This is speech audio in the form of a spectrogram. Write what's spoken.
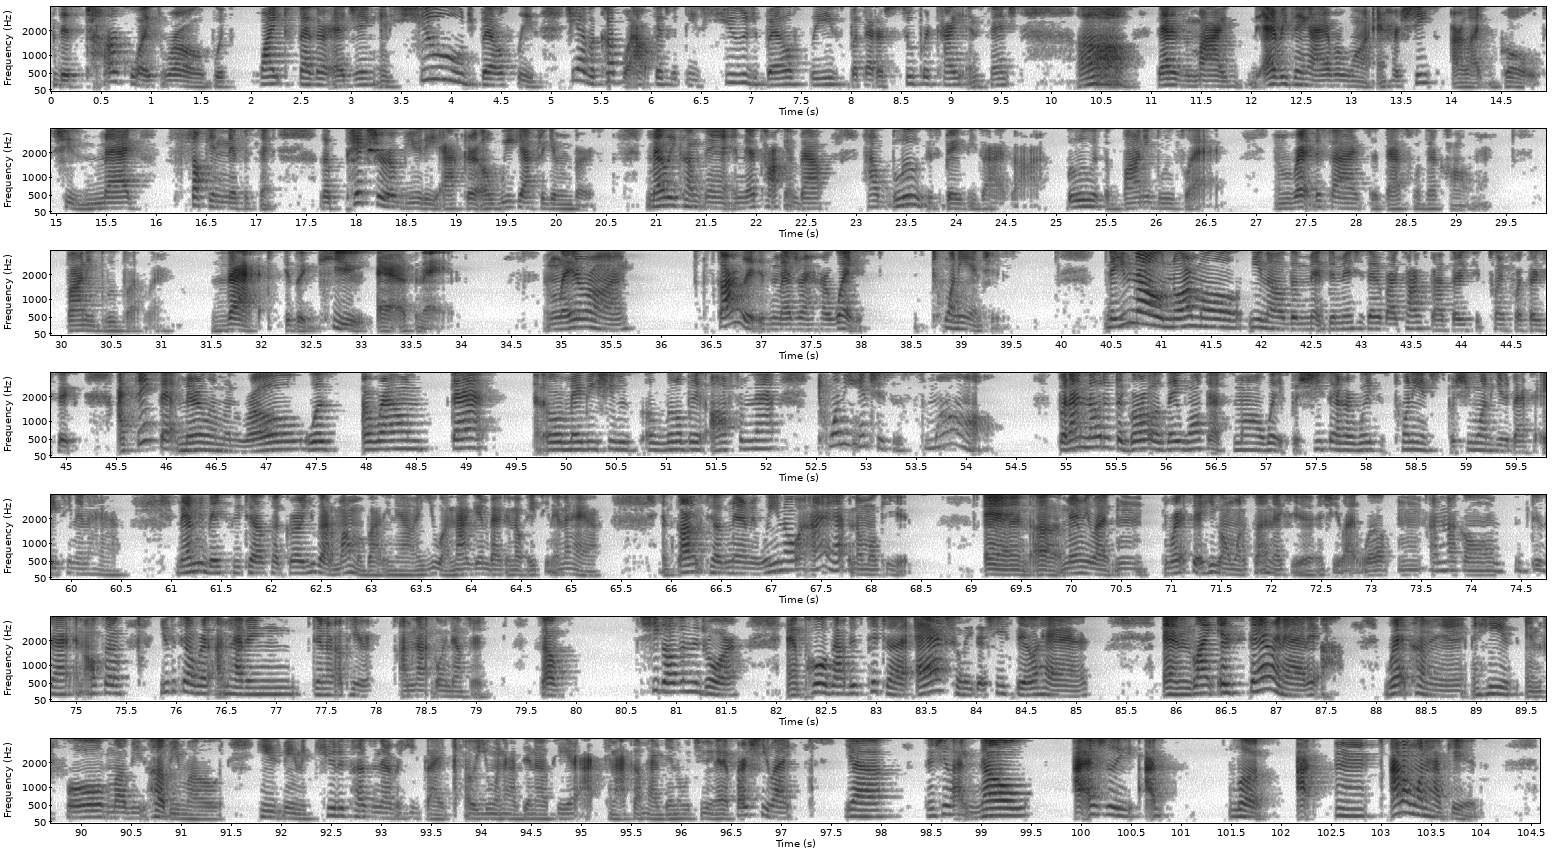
this turquoise robe with white feather edging and huge bell sleeves. She has a couple outfits with these huge bell sleeves, but that are super tight and cinched. Oh, that is my everything I ever want. And her sheets are like gold. She's mag fucking magnificent. The picture of beauty after a week after giving birth. Melly comes in and they're talking about how blue this baby's eyes are. Blue is the Bonnie Blue flag. And Rhett decides that that's what they're calling her. Bonnie Blue Butler. That is a cute ass name. And later on, Scarlett is measuring her waist. It's 20 inches. Now, you know, normal, you know, the dimensions everybody talks about 36, 24, 36. I think that Marilyn Monroe was around that, or maybe she was a little bit off from that. 20 inches is small. But I know that the girls, they want that small waist. But she said her waist is 20 inches, but she wanted to get it back to 18 and a half. Mammy basically tells her, girl, you got a mama body now, and you are not getting back to no 18 and a half. And Scarlett tells Mammy, well, you know what? I ain't having no more kids. And uh, Mammy like, mm, Rhett said he gonna want a son next year, and she like, well, mm, I'm not gonna do that. And also, you can tell Rhett I'm having dinner up here. I'm not going downstairs. So she goes in the drawer and pulls out this picture of Ashley that she still has, and like is staring at it. Rhett come in and he is in full mubby, hubby mode. He's being the cutest husband ever. He's like, "Oh, you want to have dinner up here? I, can I come have dinner with you?" And at first she like, "Yeah." Then she like, "No, I actually, I look, I, mm, I don't want to have kids."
